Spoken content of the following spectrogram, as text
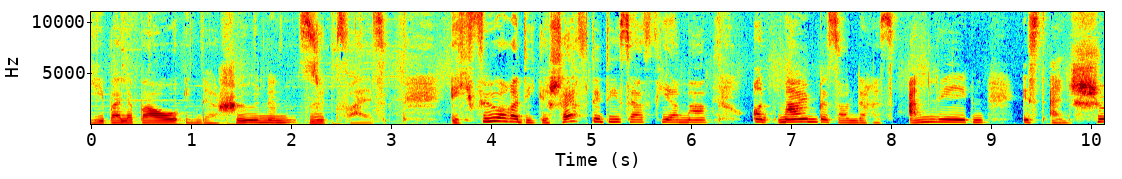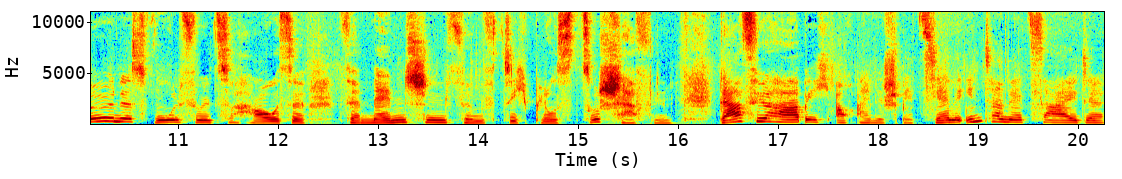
Eberle Bau in der schönen Südpfalz. Ich führe die Geschäfte dieser Firma und mein besonderes Anliegen ist ein schönes Wohlfühlzuhause für Menschen 50 plus zu schaffen. Dafür habe ich auch eine spezielle Internetseite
